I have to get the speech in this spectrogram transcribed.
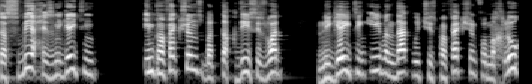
Tasbih is negating imperfections, but taqdis is what? Negating even that which is perfection for makhluk,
